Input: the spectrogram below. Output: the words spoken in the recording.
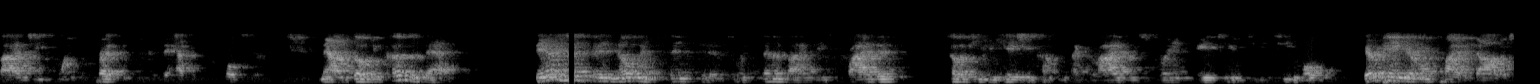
5G points of presence because they have to be closer. Now, so because of that, there has been no incentive to incentivize these private telecommunication companies like Verizon, Sprint, AT&T, T-Mobile. They're paying their own private dollars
